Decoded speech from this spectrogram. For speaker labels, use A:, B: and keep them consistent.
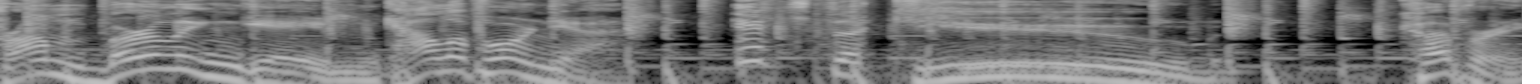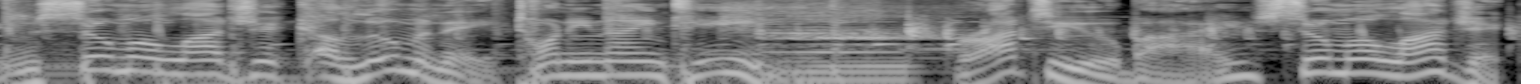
A: From Burlingame, California, it's theCUBE. Covering Sumo Logic Illuminate 2019. Brought to you by Sumo Logic.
